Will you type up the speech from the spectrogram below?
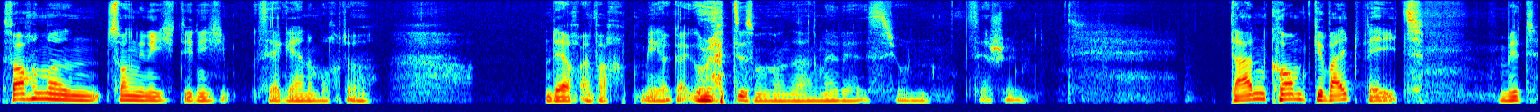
es war auch immer ein Song, den ich, den ich sehr gerne mochte. Und der auch einfach mega geil gerappt ist, muss man sagen. Ne? Der ist schon sehr schön. Dann kommt Gewaltwelt mit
